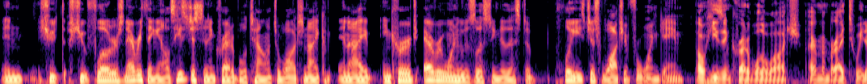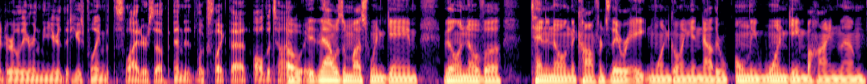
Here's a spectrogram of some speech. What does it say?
and shoot shoot floaters and everything else. He's just an incredible talent to watch, and I and I encourage everyone who is listening to this to please just watch it for one game. Oh, he's incredible to watch. I remember I tweeted earlier in the year that he was playing with the sliders up, and it looks like that all the time. Oh, it, that was a must-win game. Villanova, ten and zero in the conference. They were eight and one going in. Now they're only one game behind them.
